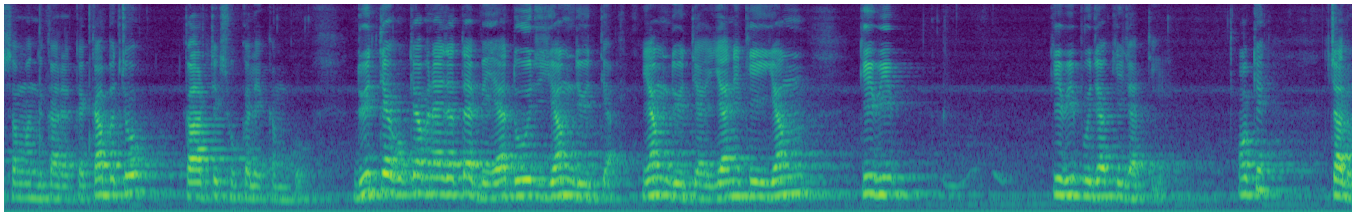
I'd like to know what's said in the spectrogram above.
संबंध का रहता है। कब बच्चों? कार्तिक शुक्ल एकम को। द्वितीय को क्या बनाया जाता है बेया दूज यम द्वितीय। यम द्वितीय, यानी कि यम की भी की भी पूजा की जाती है। ओके? चलो,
